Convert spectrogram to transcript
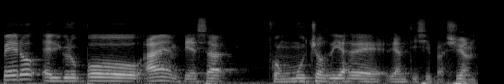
pero el grupo A empieza con muchos días de anticipación.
